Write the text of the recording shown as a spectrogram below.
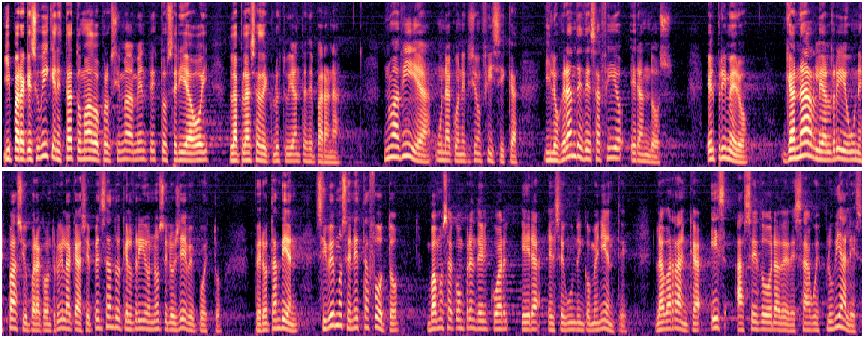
y para que se ubiquen está tomado aproximadamente, esto sería hoy la playa del Club Estudiantes de Paraná. No había una conexión física y los grandes desafíos eran dos. El primero, ganarle al río un espacio para construir la calle pensando que el río no se lo lleve puesto, pero también, si vemos en esta foto, vamos a comprender cuál era el segundo inconveniente. La barranca es hacedora de desagües pluviales.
